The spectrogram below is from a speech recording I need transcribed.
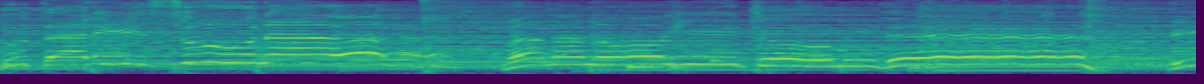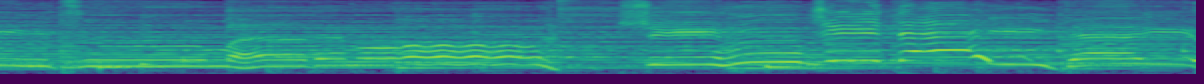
う二人素直なままの瞳でまでも信じていたいよ。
